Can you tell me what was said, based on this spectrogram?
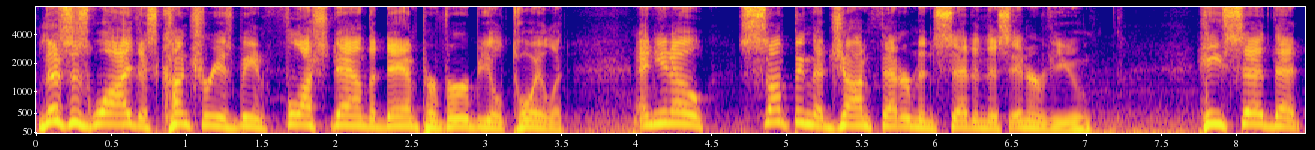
This is why this country is being flushed down the damn proverbial toilet. And you know, something that John Fetterman said in this interview, he said that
